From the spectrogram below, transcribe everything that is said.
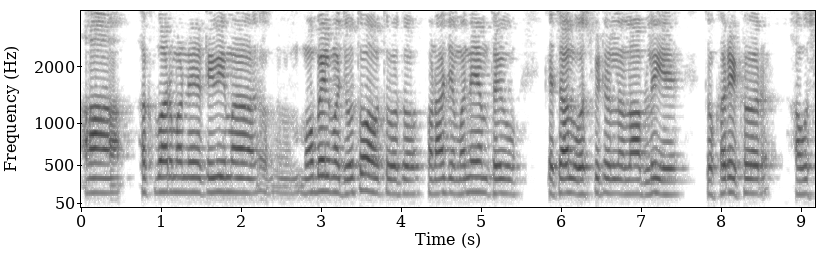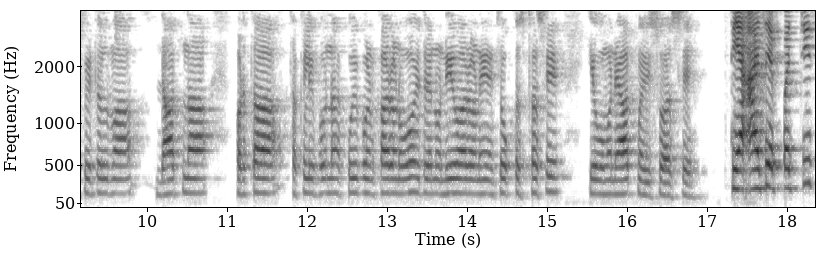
આ અખબારમાં ને ટીવીમાં મોબાઈલમાં જોતો આવતો હતો. પણ આજે મને એમ થયું કે ચાલો હોસ્પિટલનો લાભ લઈએ, તો ખરેખર આ હોસ્પિટલમાં દાંતના પડતા તકલીફોના કોઈ પણ કારણ હોય તો એનું નિવારણ એ ચોક્કસ થશે એવો મને આત્મવિશ્વાસ છે. ત્યાં આજે પચીસ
